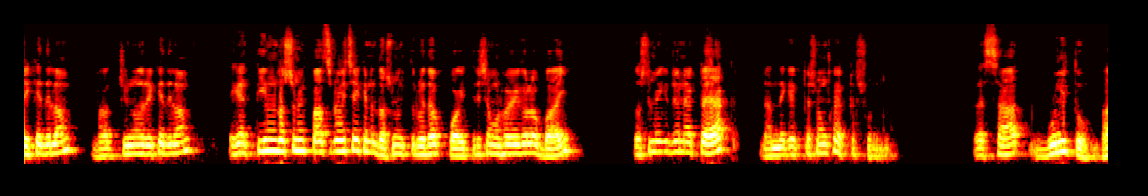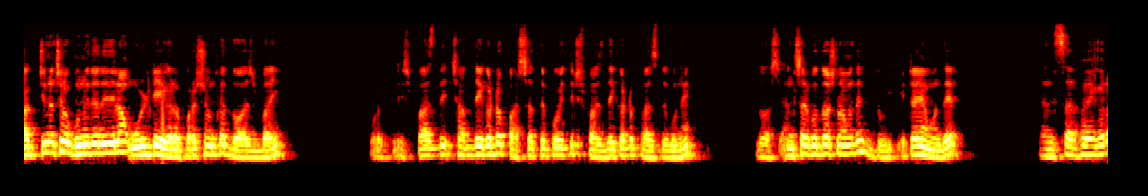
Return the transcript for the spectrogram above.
রেখে দিলাম ভাগ চিহ্ন রেখে দিলাম। এখানে তিন দশমিক পাঁচ রয়েছে, এখানে দশমিক তুলে দাও, পঁয়ত্রিশ আমার হয়ে গেল বাই। দশমিকের জন্য একটা এক, ডান দিকে একটা সংখ্যা, একটা শূন্য। তাহলে সাত গুণিত ভাগ চিহ্ন ছিল গুণিত দিয়ে দিলাম, উল্টে গেল, পরের সংখ্যা দশ বাই পঁয়ত্রিশ। পাঁচ দিয়ে সাত দিয়ে কাটো, পাঁচ সাতে পঁয়ত্রিশ, পাঁচ দিয়ে কাটো, পাঁচ দুগুণে দশ। অ্যান্সার কত আসলো আমাদের? দুই। এটাই আমাদের অ্যান্সার হয়ে গেল।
